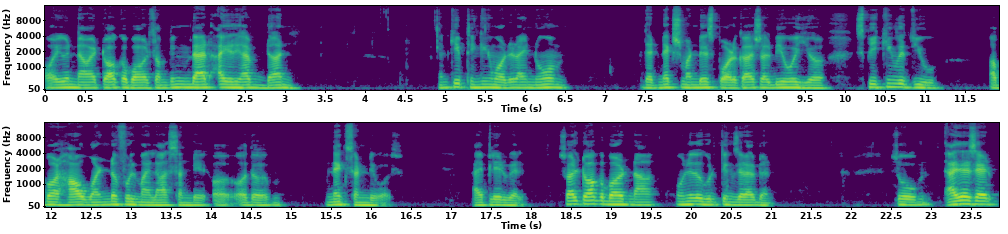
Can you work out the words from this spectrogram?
or even now I talk about something that I have done and keep thinking about it, I know that next Monday's podcast I'll be over here speaking with you about how wonderful my last Sunday or, or the next Sunday was. I played well. So I'll talk about now only the good things that I've done. So as I said,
